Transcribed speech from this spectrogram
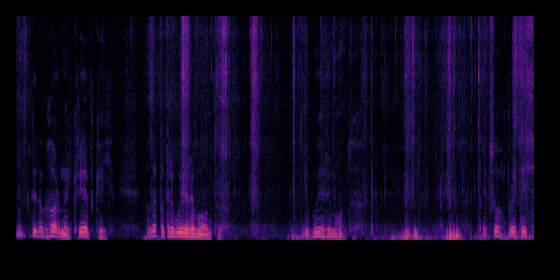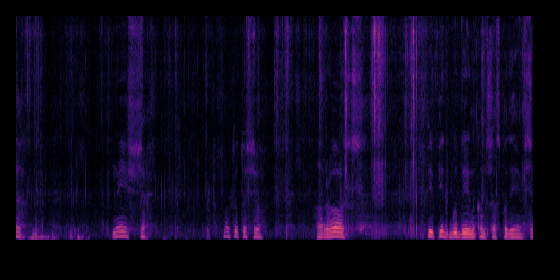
Ну, будинок гарний, крепкий, але потребує ремонту. Потребує ремонту. Якщо пройтися нижче, ну тут ось гараж, під, під будинком. Зараз подивимося.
